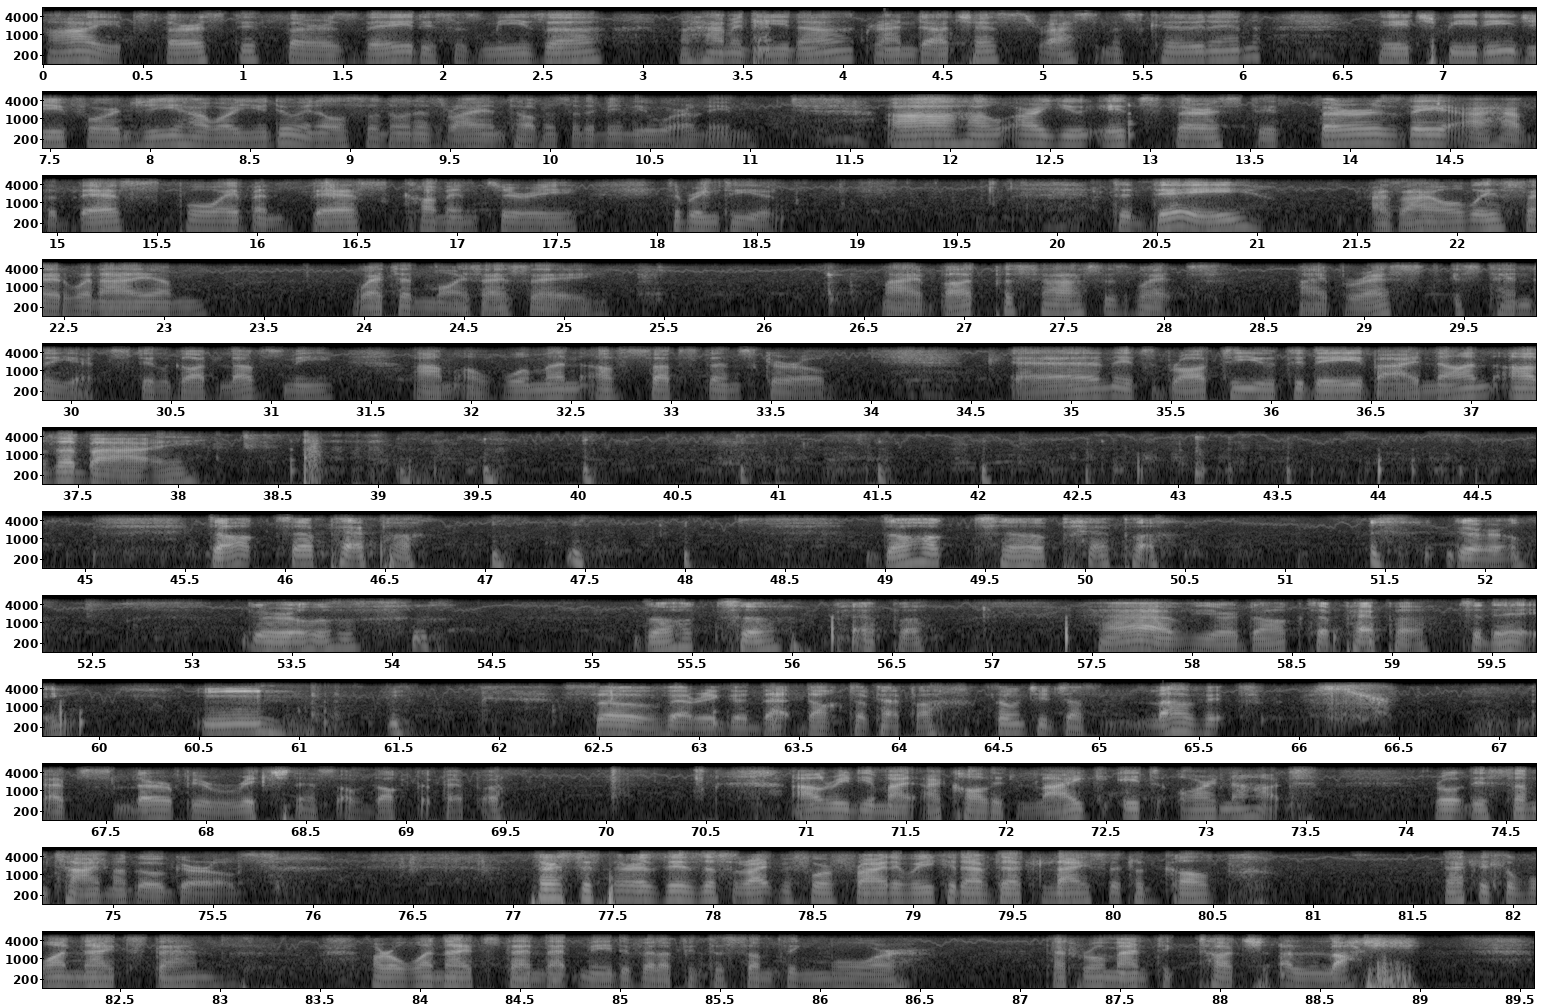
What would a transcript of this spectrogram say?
Hi, it's Thursday, Thursday. This is Miza Mohammedina, Grand Duchess, Rasmus Coonan, HBD, G4G. How are you doing? Also known as Ryan Thomas in the Millie World name. Ah, uh, how are you? It's Thursday, Thursday. I have the best poem and best commentary to bring to you. Today, as I always said when I am wet and moist, I say, my butt passas is wet my breast is tender yet. Still God loves me. I'm a woman of substance girl. And it's brought to you today by none other by Dr. Pepper. Dr. Pepper. Girl. Girls. Dr. Pepper have your Dr. Pepper today. Mm. so very good, that Dr. Pepper. Don't you just love it? That slurpy richness of Dr. Pepper. I'll read you my, I call it Like It or Not. Wrote this some time ago, girls. Thursday, Thursday is just right before Friday where you could have that nice little gulp. That little one night stand. Or a one night stand that may develop into something more that romantic touch, a lush,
